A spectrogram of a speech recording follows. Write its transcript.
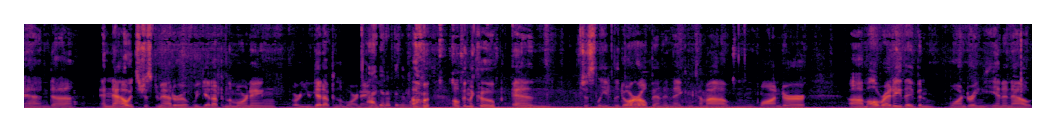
And uh, and now it's just a matter of we get up in the morning, or you get up in the morning. I get up in the morning. open the coop and just leave the door open and they can come out and wander. Um, already they've been wandering in and out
